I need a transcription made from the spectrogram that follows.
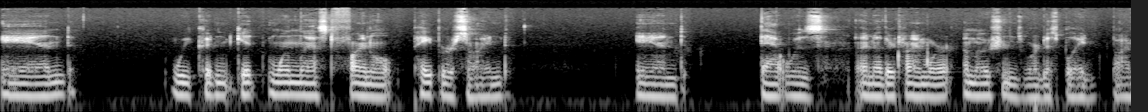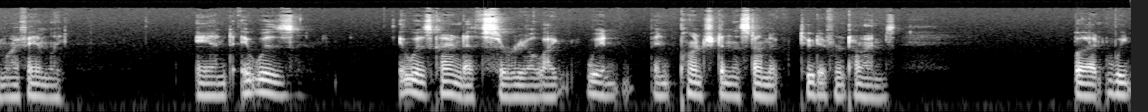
And we couldn't get one last final paper signed. And that was another time where emotions were displayed by my family. And it was it was kind of surreal. Like we had been punched in the stomach two different times, but we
